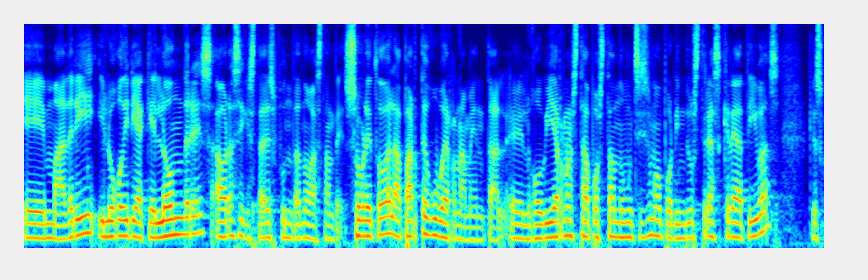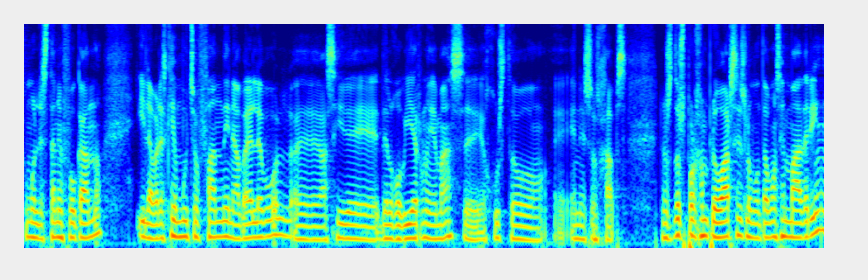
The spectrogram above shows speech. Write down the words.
Eh, Madrid y luego diría que Londres ahora sí que está despuntando bastante, sobre todo la parte gubernamental. El gobierno está apostando muchísimo por industrias creativas, que es como le están enfocando, y la verdad es que hay mucho funding available, eh, así de- del gobierno y demás, eh, justo en esos hubs. Nosotros, por ejemplo, Arsis lo montamos en Madrid,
